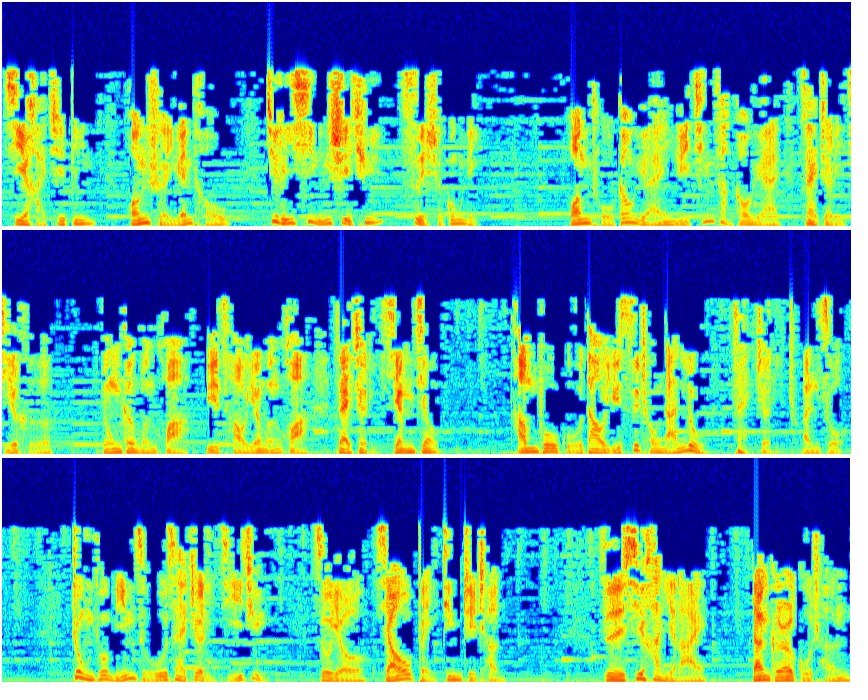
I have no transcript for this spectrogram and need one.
西海之滨，黄水源头。距离西宁市区四十公里，黄土高原与青藏高原在这里结合，农耕文化与草原文化在这里相交，唐波古道与丝绸南路在这里穿梭，众多民族在这里集聚，素有“小北京”之称。自西汉以来，丹格尔古城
